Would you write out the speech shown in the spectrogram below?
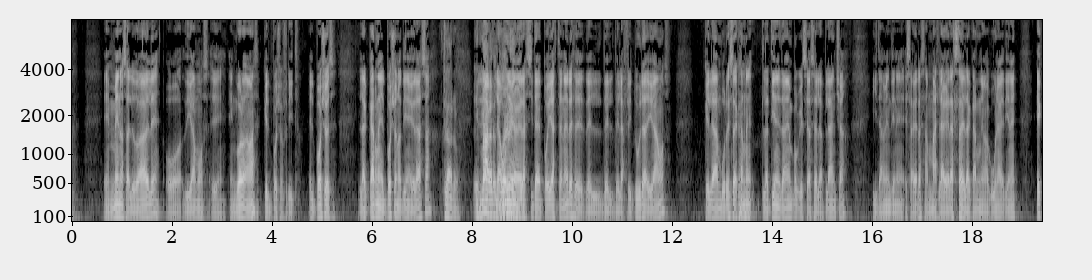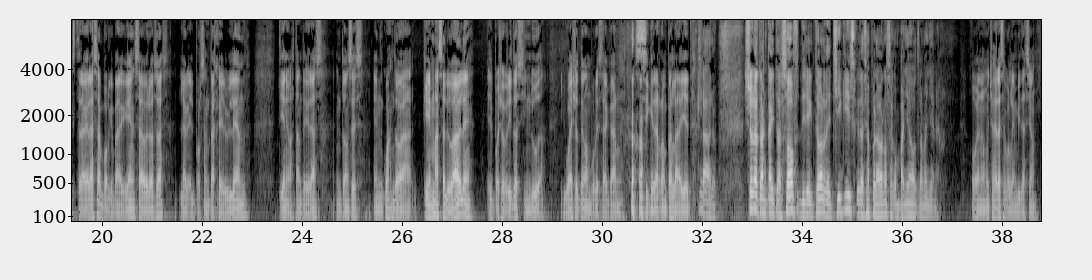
es menos saludable o, digamos, eh, engorda más que el pollo frito. El pollo es... La carne del pollo no tiene grasa, Claro. Es la, magra. la única grasita que podías tener es de, del- de la fritura, digamos. Que la hamburguesa de carne la tiene también porque se hace a la plancha. Y también tiene esa grasa, más la grasa de la carne vacuna que tiene extra grasa porque para que queden sabrosas, la- el porcentaje del blend tiene bastante grasa. Entonces, en cuanto a qué es más saludable, el pollo frito sin duda. Igual yo tengo hamburguesa de carne, si quieres romper la dieta. Claro. Jonathan Kaitasov, director de Chiquis, gracias por habernos acompañado otra mañana. Bueno, muchas gracias por la invitación.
